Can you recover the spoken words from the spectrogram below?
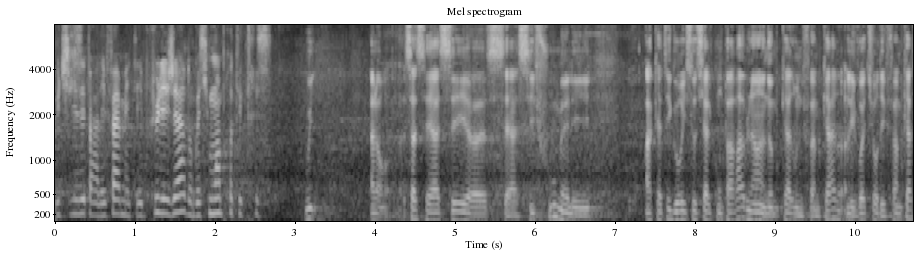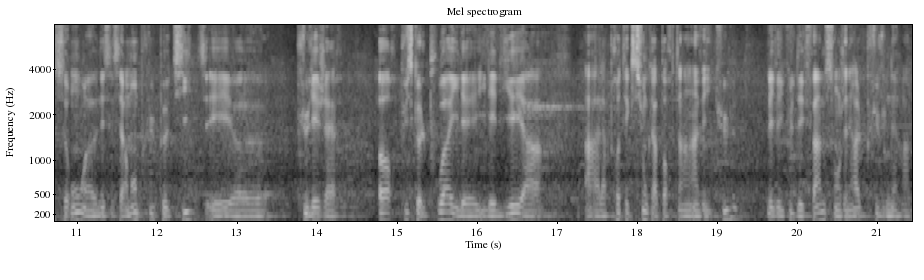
utilisées par les femmes étaient plus légères, donc aussi moins protectrices. Oui. Alors ça, c'est assez, c'est assez fou, mais les, à catégorie sociale comparable, hein, un homme cadre, une femme cadre, les voitures des femmes cadres seront euh, nécessairement plus petites et euh, plus légères. Or, puisque le poids il est, il est lié à, à la protection qu'apporte un, véhicule, les véhicules des femmes sont en général plus vulnérables.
